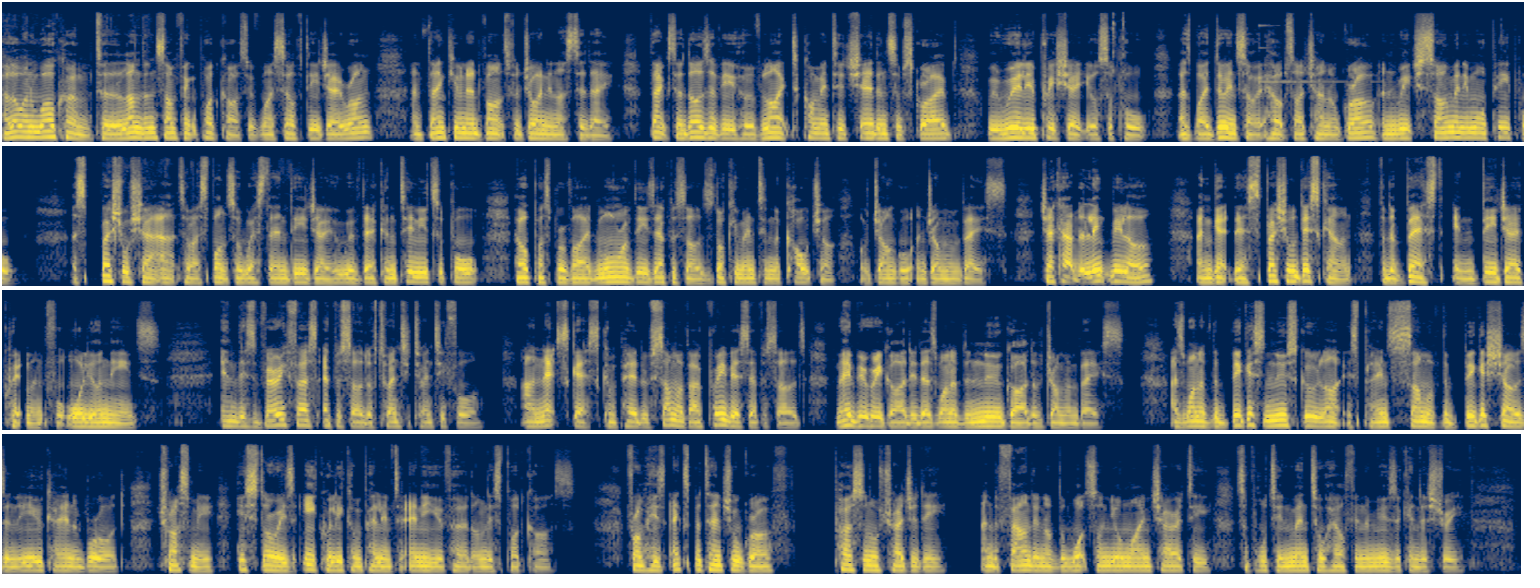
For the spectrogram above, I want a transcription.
Hello and welcome to the London Something podcast with myself, DJ Ron, and thank you in advance for joining us today. Thanks to those of you who have liked, commented, shared, and subscribed. We really appreciate your support, as by doing so, it helps our channel grow and reach so many more people. A special shout out to our sponsor, West End DJ, who, with their continued support, help us provide more of these episodes documenting the culture of jungle and drum and bass. Check out the link below and get their special discount for the best in DJ equipment for all your needs. In this very first episode of 2024, our next guest, compared with some of our previous episodes, may be regarded as one of the new guard of drum and bass. As one of the biggest new school artists playing some of the biggest shows in the UK and abroad, trust me, his story is equally compelling to any you've heard on this podcast. From his exponential growth, personal tragedy, and the founding of the What's on Your Mind charity supporting mental health in the music industry,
